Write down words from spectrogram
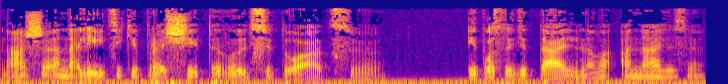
Наши аналитики просчитывают ситуацию, и после детального анализа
